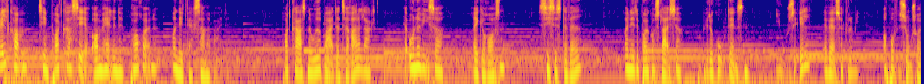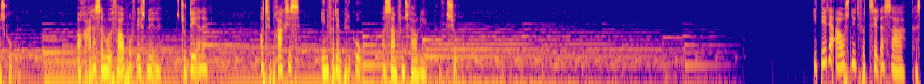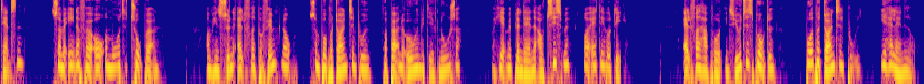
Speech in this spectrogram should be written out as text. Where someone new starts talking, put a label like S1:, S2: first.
S1: Velkommen til en podcastserie omhandlende pårørende og netværkssamarbejde. Podcasten er udarbejdet og tilrettelagt af undervisere Rikke Rossen, Sisse Stavad og Annette Bøjgaard Schleicher på pædagoguddannelsen i UCL, Erhvervsakademi og Professionshøjskole og retter sig mod fagprofessionelle, studerende og til praksis inden for den pædagog- og samfundsfaglige profession. Dette afsnit fortæller Sara Christiansen, som er 41 år og mor til to børn, om hendes søn Alfred på 15 år, som bor på døgntilbud for børn og unge med diagnoser, og hermed blandt andet autisme og ADHD. Alfred har på interviewtidspunktet boet på døgntilbud i halvandet år.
